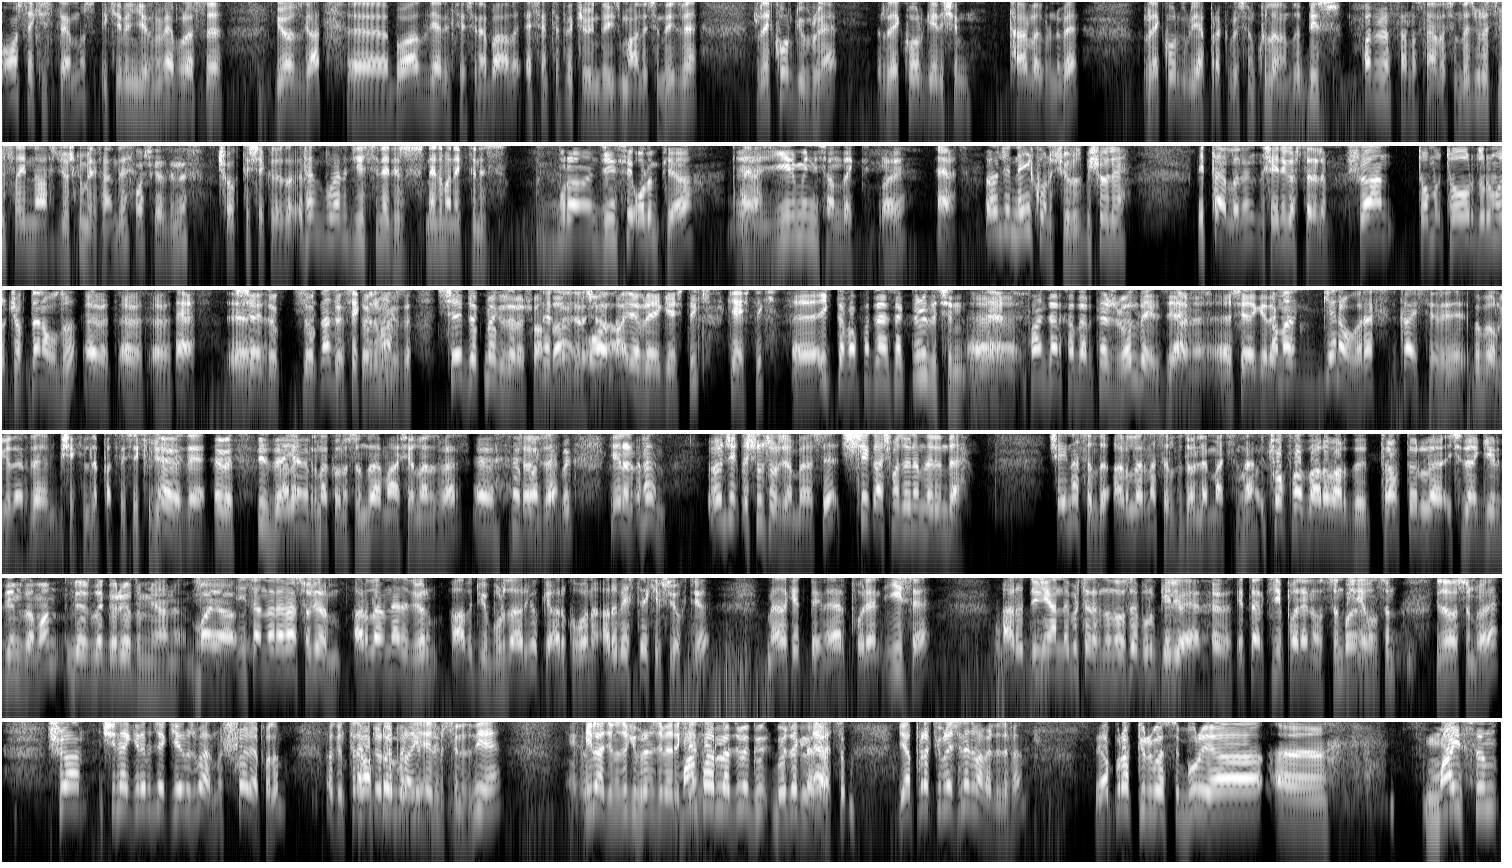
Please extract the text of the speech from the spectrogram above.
18 Temmuz 2020 ve burası Yozgat, e, Boğazlıyer ilçesine bağlı Esentepe köyündeyiz, mahallesindeyiz ve rekor gübre, rekor gelişim tarla ürünü ve rekor gübre yaprak gübresinin kullanıldığı bir Patates tarlası. tarlasındayız. Üreticimiz Sayın Nafiz Coşkun Beyefendi. Hoş geldiniz. Çok teşekkür ederiz. Efendim buranın cinsi nedir? Ne zaman ektiniz? Buranın cinsi Olimpiya. Ee, Evet. 20 Nisan'da ektik burayı. Evet. Önce neyi konuşuyoruz? Bir şöyle bir tarlanın şeyini gösterelim. Şu an tomu- tohum durumu çoktan oldu. Evet, evet, evet. Evet. Şey Ee, dök, döktü, Nasıl çiçek dökmek durumu? üzere. Şey dökmek üzere şu anda. Dökmek üzere şu o anda. evreye geçtik. Geçtik. Ee, ilk defa patates ektiğimiz için e, Evet. pancar kadar tecrübeli değiliz. Yani Evet. e, şeye gerek Ama yok. genel olarak Kayseri bu bölgelerde bir şekilde patates ekiliyor. Evet, Siz de evet. Biz de yeni araştırma konusunda maşallahınız var. evet, Çok güzel. başladık. Gelelim efendim. Öncelikle şunu soracağım ben size. Çiçek açma dönemlerinde şey nasıldı? Arılar nasıldı döllenme açısından? Çok fazla arı vardı. Traktörle içine girdiğim zaman gözle görüyordum yani. Bayağı İnsanlara ben soruyorum. Arılar nerede diyorum. Abi diyor burada arı yok ya. Arı kovanı, arı besleyen kimse yok diyor. Merak etmeyin. Eğer polen iyiyse arı dünyanın öbür tarafından da olsa bulup geliyor yani. Evet. Yeter ki polen olsun, Polen şey olsun, güzel olsun böyle. Şu an içine girebilecek yerimiz var mı? Şöyle yapalım. Bakın traktörle Traktörle burayı girdim. ezmişsiniz. Niye? İlacınızı, gübrenizi verirken... mantar ilacı ve gö- böcek ilacı Evet. attım. Yaprak gübresi ne zaman verdiniz efendim? Yaprak gübresi buraya e, Mayıs'ın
